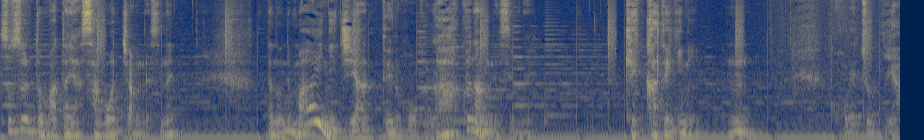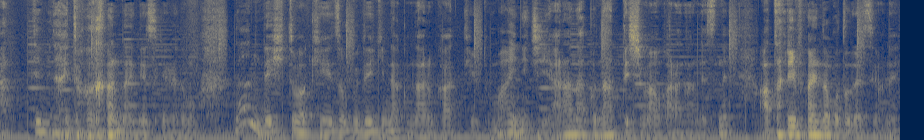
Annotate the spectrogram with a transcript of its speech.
そうするとまたやサボっちゃうんですね。なので毎日やってる方が楽なんですよね。結果的に。うん。これちょっとやってみないと分かんないんですけれどもなんで人は継続できなくなるかっていうと毎日やらなくなってしまうからなんですね。当たり前のことですよね。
